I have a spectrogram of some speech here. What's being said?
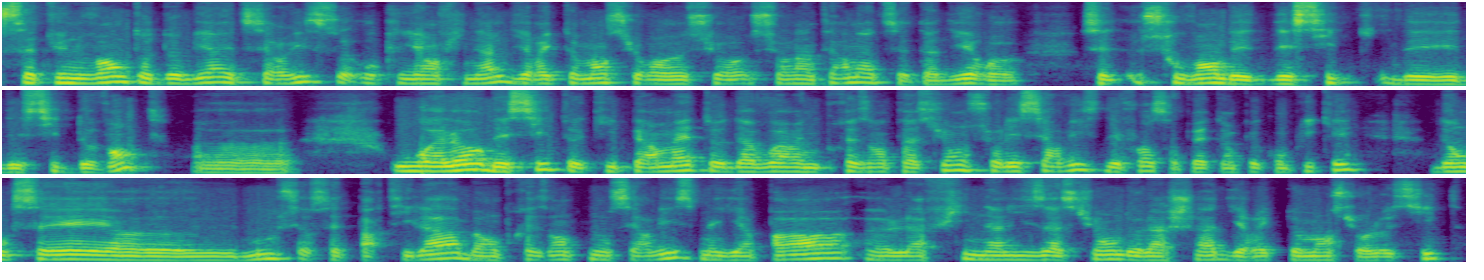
c'est une vente de biens et de services au client final directement sur, sur, l'Internet, c'est-à-dire euh, c'est souvent des, sites, des, sites de vente euh, ou alors des sites qui permettent d'avoir une présentation sur les services. Des fois, ça peut être un peu compliqué. Donc, c'est euh, nous, sur cette partie-là, ben, on présente nos services, mais il n'y a pas euh, la finalisation de l'achat directement sur le site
